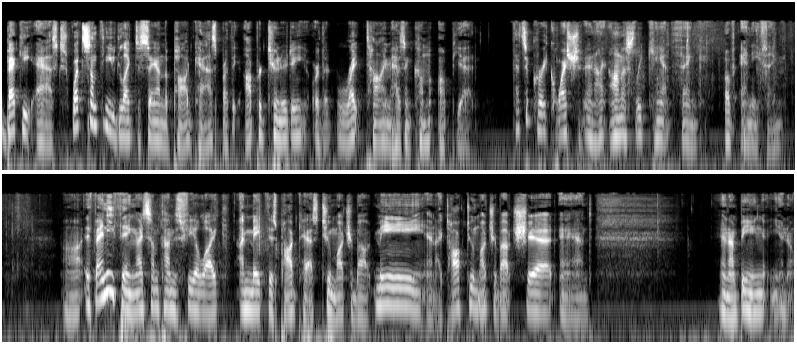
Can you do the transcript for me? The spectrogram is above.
Becky asks, "What's something you'd like to say on the podcast, but the opportunity or the right time hasn't come up yet?" That's a great question, and I honestly can't think of anything. Uh, if anything, I sometimes feel like I make this podcast too much about me, and I talk too much about shit, and and I'm being, you know,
